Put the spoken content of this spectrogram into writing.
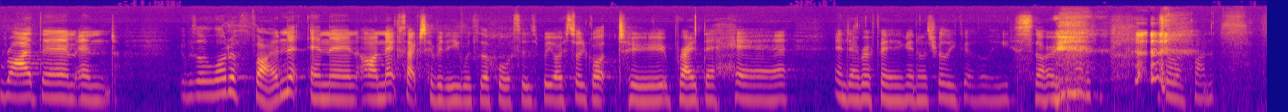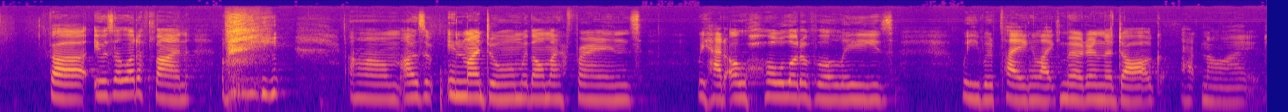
ride them, and it was a lot of fun. And then our next activity with the horses, we also got to braid their hair and everything, and it was really girly. So it was a lot of fun. But it was a lot of fun. um, I was in my dorm with all my friends. We had a whole lot of lollies. We were playing like Murder in the Dark at night.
